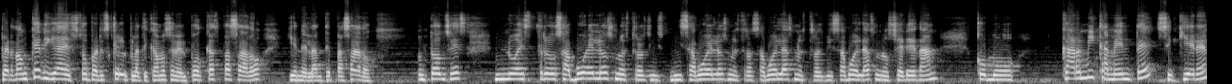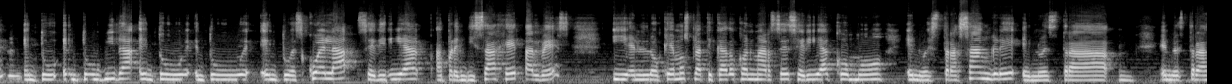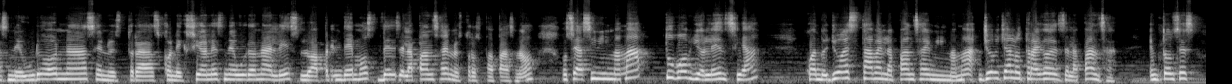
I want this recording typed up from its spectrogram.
perdón que diga esto, pero es que lo platicamos en el podcast pasado y en el antepasado. Entonces, nuestros abuelos, nuestros bisabuelos, nuestras abuelas, nuestras bisabuelas nos heredan como kármicamente, si quieren, en tu, en tu vida, en tu, en, tu, en tu escuela se diría aprendizaje tal vez, y en lo que hemos platicado con Marce sería como en nuestra sangre, en, nuestra, en nuestras neuronas, en nuestras conexiones neuronales, lo aprendemos desde la panza de nuestros papás, ¿no? O sea, si mi mamá tuvo violencia, cuando yo estaba en la panza de mi mamá, yo ya lo traigo desde la panza. Entonces,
